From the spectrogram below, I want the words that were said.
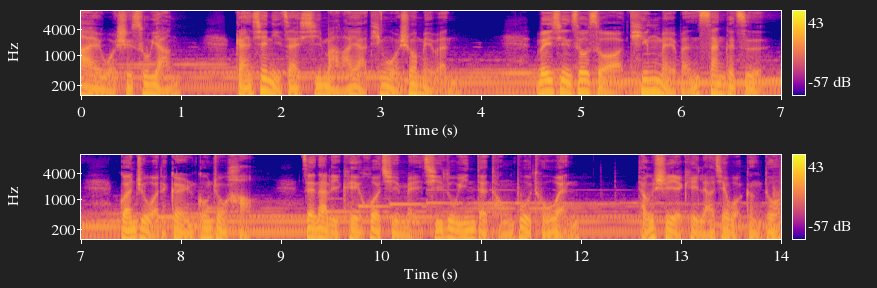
嗨，我是苏阳，感谢你在喜马拉雅听我说美文。微信搜索“听美文”三个字，关注我的个人公众号，在那里可以获取每期录音的同步图文，同时也可以了解我更多。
